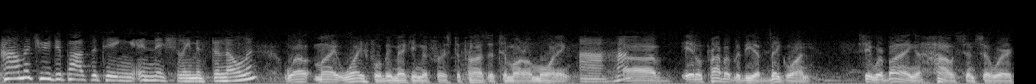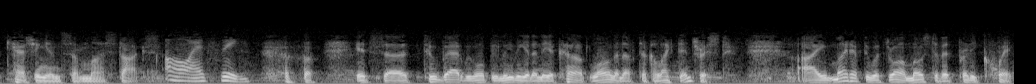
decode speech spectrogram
How much are you depositing initially, Mr. Nolan? Well, my wife will be making the first deposit tomorrow morning. Uh-huh. Uh, it'll probably be a big one. See, we're buying a house, and so we're cashing in some uh, stocks. Oh, I see. it's uh, too bad we won't be leaving it in the account long enough to collect interest. I might have to withdraw most of it pretty quick.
